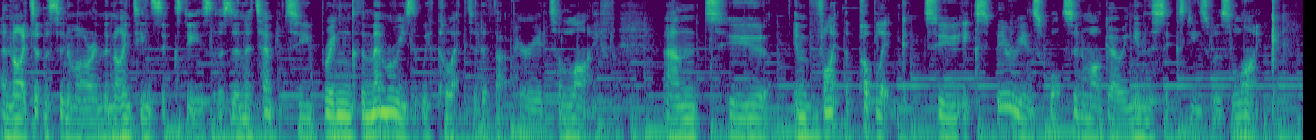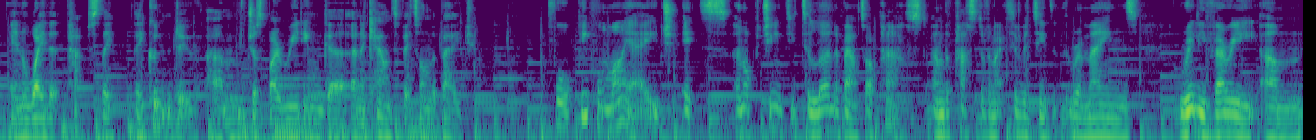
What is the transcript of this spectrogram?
a night at the cinema in the 1960s as an attempt to bring the memories that we've collected of that period to life and to invite the public to experience what cinema going in the 60s was like in a way that perhaps they, they couldn't do um, just by reading uh, an account of it on the page. For people my age, it's an opportunity to learn about our past and the past of an activity that remains really very um,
